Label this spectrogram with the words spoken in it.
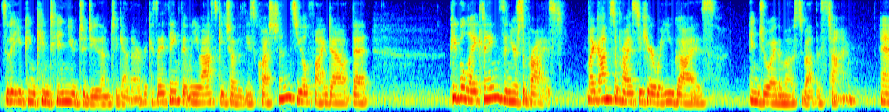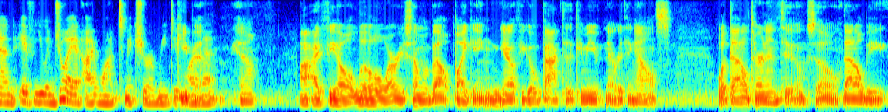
so that you can continue to do them together. Because I think that when you ask each other these questions, you'll find out that people like things, and you're surprised. Like I'm surprised to hear what you guys enjoy the most about this time. And if you enjoy it, I want to make sure we do Keep more it. of it. Yeah. I feel a little worrisome about biking, you know, if you go back to the commute and everything else, what that'll turn into. So that'll be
